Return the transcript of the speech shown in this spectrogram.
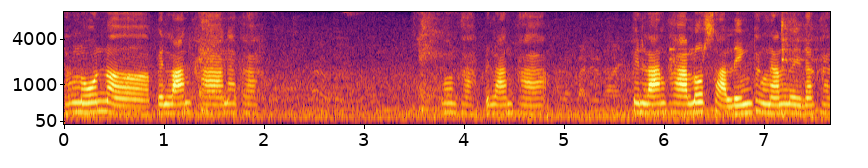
ทางโน้นเอ่อเป็นร้านค้านะคะโน่นค่ะ เป็นร้านค้า เป็นร้านค้ารถสาเล้งทั้งนั้นเลยนะคะ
